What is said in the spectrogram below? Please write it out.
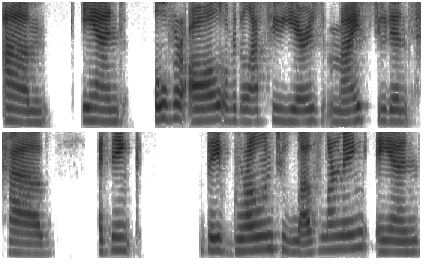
Um, and overall, over the last few years, my students have I think they've grown to love learning and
